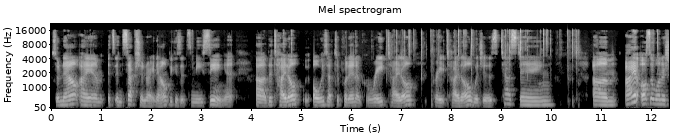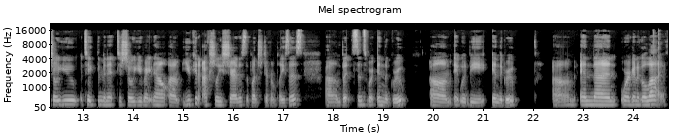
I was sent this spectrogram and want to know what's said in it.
So now I am, it's inception right now because it's me seeing it. Uh, the title, we always have to put in a great title, great title, which is testing. Um, I also want to show you, take the minute to show you right now, um, you can actually share this a bunch of different places. Um, but since we're in the group, um, it would be in the group. Um, and then we're going to go live.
